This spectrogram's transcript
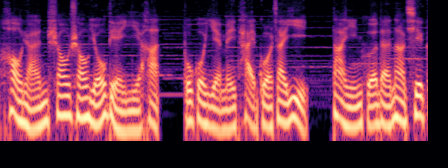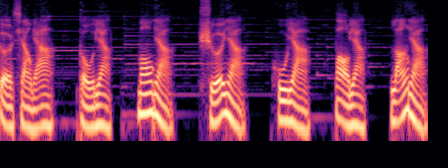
浩然稍稍有点遗憾，不过也没太过在意。大银河的那些个象呀、狗呀、猫呀、蛇呀、虎呀、豹呀、狼呀，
